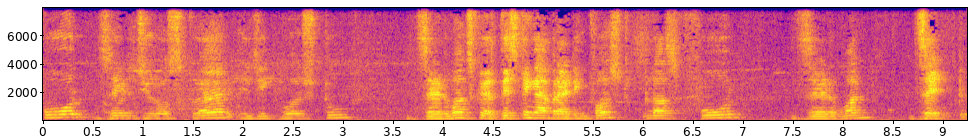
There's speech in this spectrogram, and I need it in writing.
4z0 square is equals to z1 square. This thing I am writing first plus 4z1 z2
